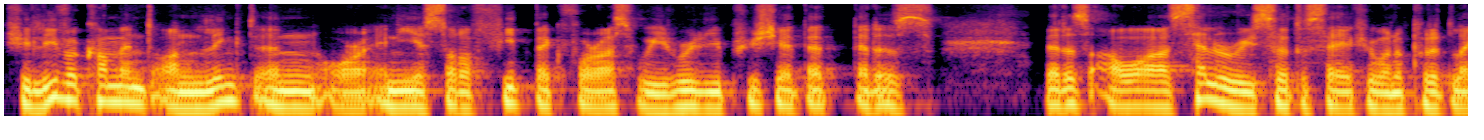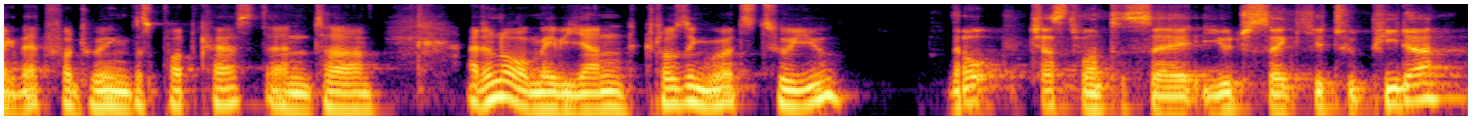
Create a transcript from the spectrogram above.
if you leave a comment on LinkedIn or any sort of feedback for us, we really appreciate that that is that is our salary, so to say, if you want to put it like that, for doing this podcast. And uh, I don't know, maybe Jan, closing words to you. No, just want to say huge thank you to Peter.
